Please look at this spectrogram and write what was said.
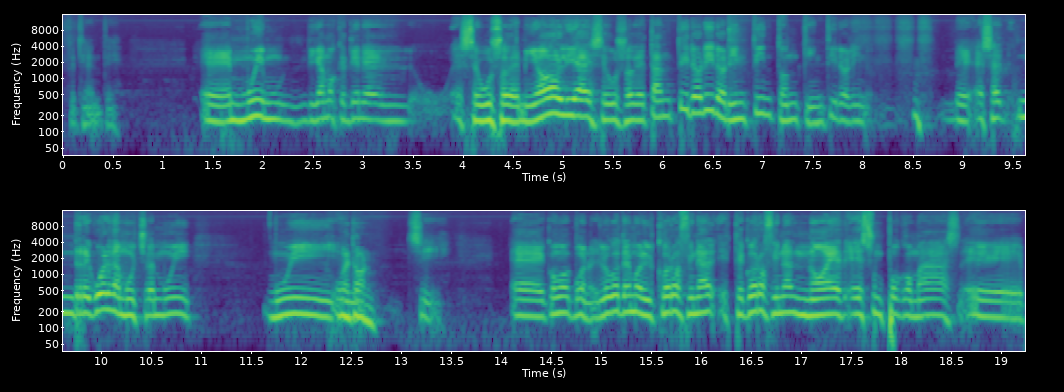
efectivamente. Eh, Es muy, digamos que tiene el- ese uso de miolia, ese uso de tan tirorirorin, tin, ton, tin, tirorin. De- ese- recuerda mucho, es muy. Muy. Juguetón. Sí. Eh, como, bueno, y luego tenemos el coro final. Este coro final no es, es un poco más eh,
